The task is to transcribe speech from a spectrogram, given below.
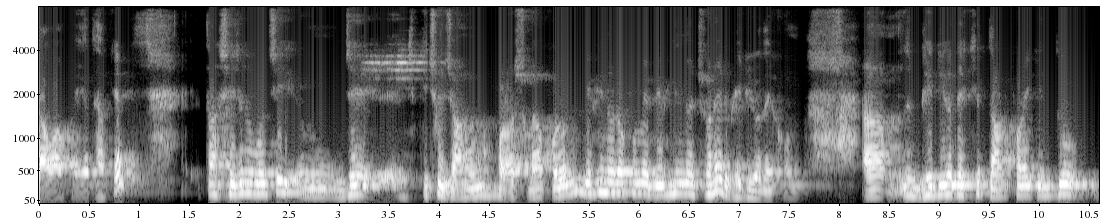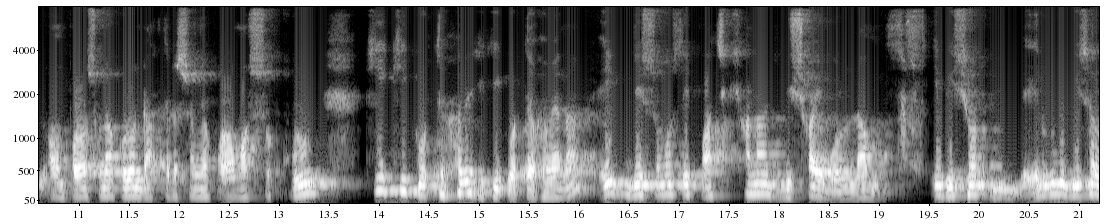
দেওয়া হয়ে থাকে। তা সেই জন্য বলছি যে কিছু জানুন, পড়াশোনা করুন, বিভিন্ন রকমের বিভিন্ন জনের ভিডিও দেখুন। ভিডিও দেখে তারপরে কিন্তু পড়াশোনা করুন, ডাক্তারের সঙ্গে পরামর্শ করুন, কি কি করতে হবে, কি কি করতে হবে না? এই যে সমস্ত এই পাঁচখানা বিষয় বললাম, এই ভীষণ, এগুলো বিশাল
